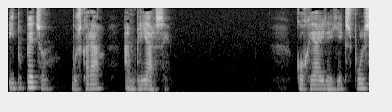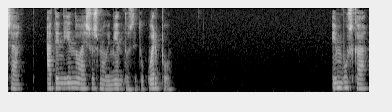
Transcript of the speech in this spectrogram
y tu pecho buscará ampliarse. Coge aire y expulsa atendiendo a esos movimientos de tu cuerpo en busca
